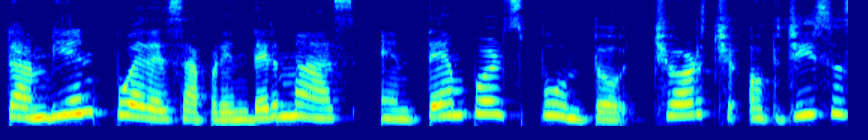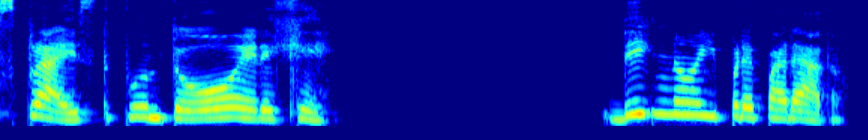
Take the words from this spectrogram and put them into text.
También puedes aprender más en temples.churchofjesuschrist.org. Digno y preparado.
